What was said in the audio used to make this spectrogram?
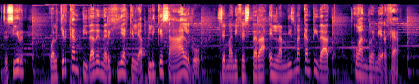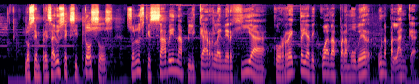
Es decir, cualquier cantidad de energía que le apliques a algo se manifestará en la misma cantidad cuando emerja. Los empresarios exitosos son los que saben aplicar la energía correcta y adecuada para mover una palanca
